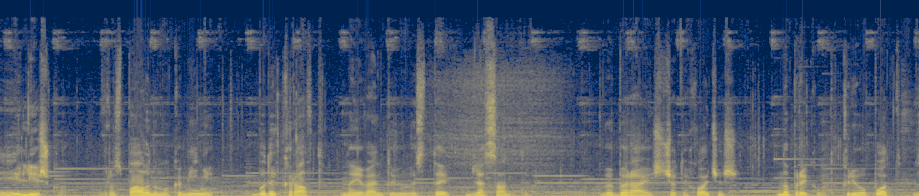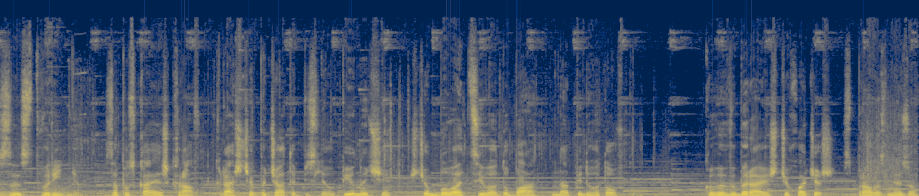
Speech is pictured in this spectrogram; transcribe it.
і ліжко. В розпаленому каміні буде крафт на івентові листи для Санти. Вибираєш, що ти хочеш, наприклад, кріопот з створінням. Запускаєш крафт. Краще почати після опівночі, щоб була ціла доба на підготовку. Коли вибираєш, що хочеш, справа знизу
